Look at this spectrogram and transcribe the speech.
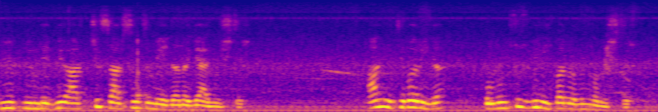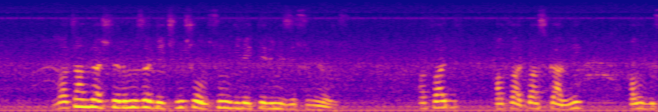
büyüklüğünde bir artçı sarsıntı meydana gelmiştir. An itibarıyla, olumsuz bir ihbar alınmamıştır. Vatandaşlarımıza geçmiş olsun dileklerimizi sunuyoruz. AFAD, AFAD Başkanlık, Ağustos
